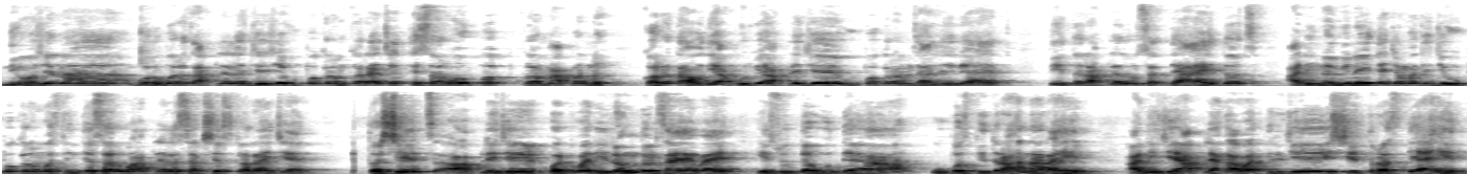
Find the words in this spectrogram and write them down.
नियोजनाबरोबरच आपल्याला जे जे उपक्रम करायचे आहेत ते सर्व उपक्रम आपण करत आहोत. यापूर्वी आपले जे उपक्रम झालेले आहेत ते तर आपल्याजवळ सध्या आहेतच आणि नवीनही त्याच्यामध्ये जे उपक्रम असतील ते सर्व आपल्याला सक्सेस करायचे आहेत. तसेच आपले जे पटवारी रंगदर साहेब आहेत हे सुद्धा उद्या उपस्थित राहणार आहेत. आणि जे आपल्या गावातील जे क्षेत्रस्ते आहेत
